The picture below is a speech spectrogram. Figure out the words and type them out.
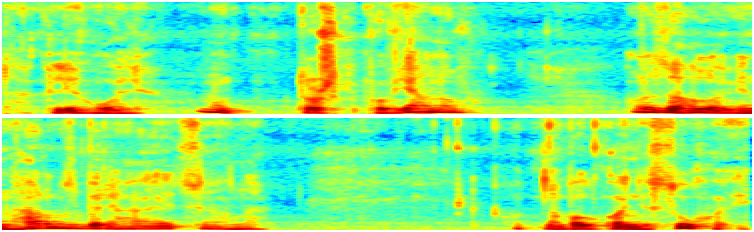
Так, ліголь. Ну, трошки пов'янув, але загалом він гарно зберігається, але от на балконі сухо і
